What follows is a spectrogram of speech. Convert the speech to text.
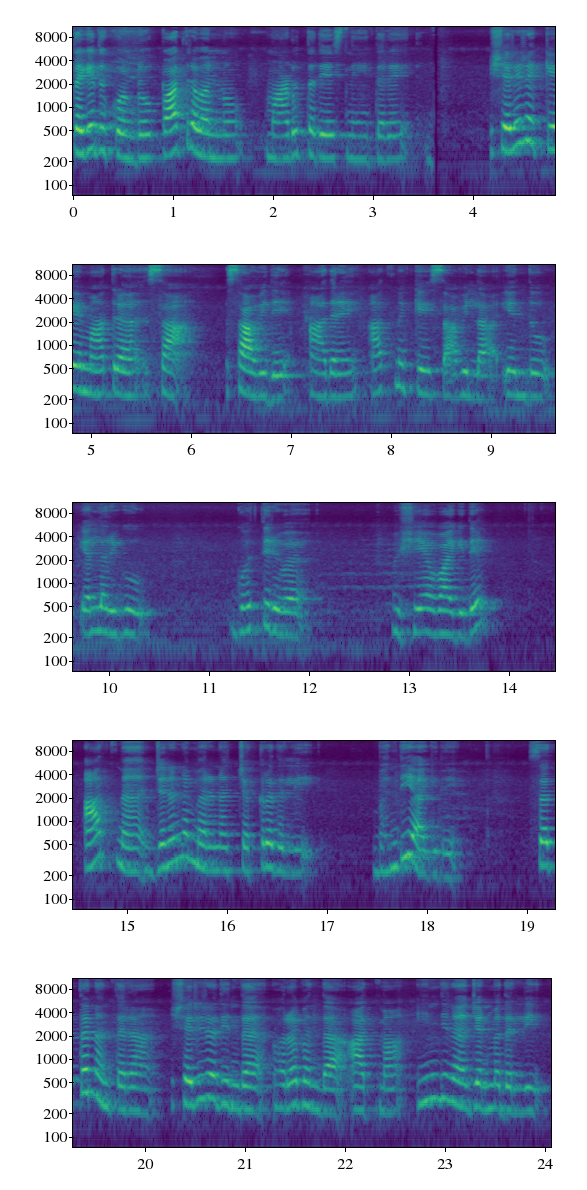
ತೆಗೆದುಕೊಂಡು ಪಾತ್ರವನ್ನು ಮಾಡುತ್ತದೆ ಸ್ನೇಹಿತರೆ. ಶರೀರಕ್ಕೆ ಮಾತ್ರ ಸಾ, ಸಾವಿದೆ, ಆದರೆ ಆತ್ಮಕ್ಕೆ ಸಾವಿಲ್ಲ ಎಂದು ಎಲ್ಲರಿಗೂ ಗೊತ್ತಿರುವ ವಿಷಯವಾಗಿದೆ. ಆತ್ಮ ಜನನ ಮರಣ ಚಕ್ರದಲ್ಲಿ ಬಂದಿಯಾಗಿದೆ ಸತ್ತ ನಂತರ ಶರೀರದಿಂದ ಹೊರಬಂದ ಆತ್ಮ ಹಿಂದಿನ ಜನ್ಮದಲ್ಲಿ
